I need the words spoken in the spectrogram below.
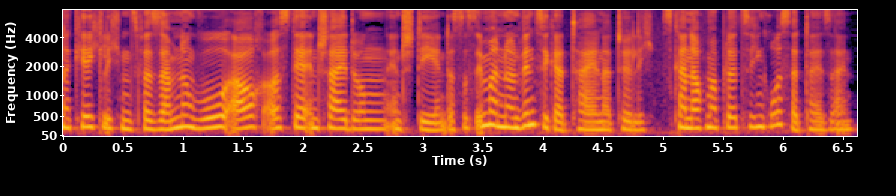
einer kirchlichen Versammlung, wo auch aus der Entscheidungen entstehen. Das ist immer nur ein winziger Teil natürlich. Es kann auch mal plötzlich ein großer Teil sein.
